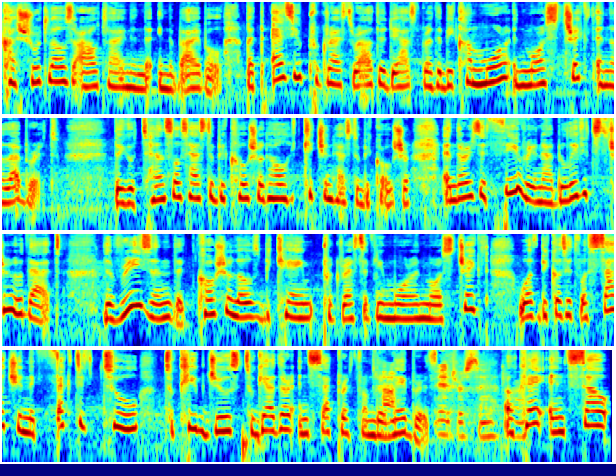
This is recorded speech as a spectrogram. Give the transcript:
kashrut laws are outlined in the in the Bible. But as you progress throughout the diaspora, they become more and more strict and elaborate. The utensils has to be kosher. The whole kitchen has to be kosher. And there is a theory, and I believe it's true, that the reason that kosher laws became progressively more and more strict was because it was such an effective tool to keep Jews together and separate from their Huh. neighbors. Interesting. Okay, and so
